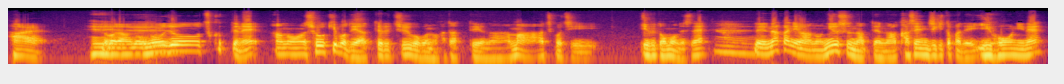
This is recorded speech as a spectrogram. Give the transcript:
はい。だから、あの、農場を作ってね、あの、小規模でやってる中国の方っていうのは、まあ、あちこちいると思うんですね。ええで、中にはあの、ニュースになってるのは河川敷とかで違法にね、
